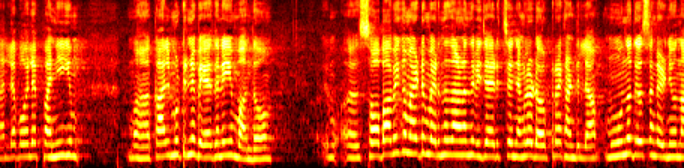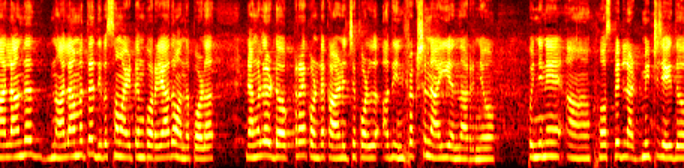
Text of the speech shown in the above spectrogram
നല്ലപോലെ പനിയും കാൽമുട്ടിന് വേദനയും വന്നു. സ്വാഭാവികമായിട്ടും വരുന്നതാണെന്ന് വിചാരിച്ച് ഞങ്ങൾ ഡോക്ടറെ കണ്ടില്ല. മൂന്ന് ദിവസം കഴിഞ്ഞു. നാലാമത്തെ നാലാമത്തെ ദിവസമായിട്ടും കുറയാതെ വന്നപ്പോൾ ഞങ്ങൾ ഡോക്ടറെ കൊണ്ട് കാണിച്ചപ്പോൾ അത് ഇൻഫെക്ഷൻ ഇൻഫെക്ഷനായി എന്നറിഞ്ഞു. കുഞ്ഞിനെ ഹോസ്പിറ്റലിൽ അഡ്മിറ്റ് ചെയ്തു.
